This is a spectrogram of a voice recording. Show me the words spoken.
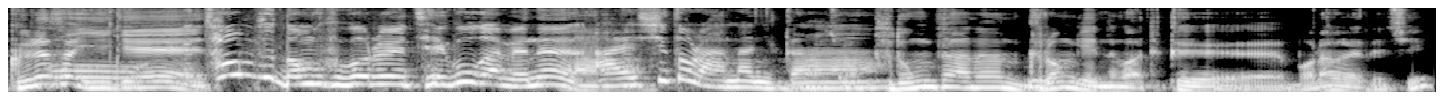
그래서 어, 이게 처음부터 너무 그거를 재고 가면은 아. 아. 예 시도를 안 하니까. 맞아. 부동산은 그런 게 있는 것 같아. 그 뭐라 그래야 되지?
